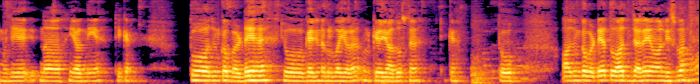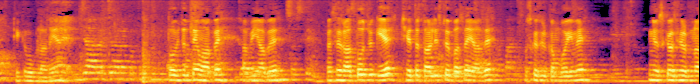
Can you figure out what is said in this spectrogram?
मुझे इतना याद नहीं है, ठीक है? तो आज उनका बर्थडे है, जो गैरी नकुल भाई रहे हैं, उनके यार दोस्त हैं, ठीक है? तो आज उनका बर्थडे है तो आज जा रहे हैं वहाँ लिस्बन ठीक है, वो बुला रहे हैं। तो अभी चलते हैं वहाँ पे, अभी यहाँ पे, वैसे रात तो हो चुकी है, छः तैतालीस पे बस है यहाँ से, उसके फिर कम्बोई में, नहीं, उसके बाद फिर अपना,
